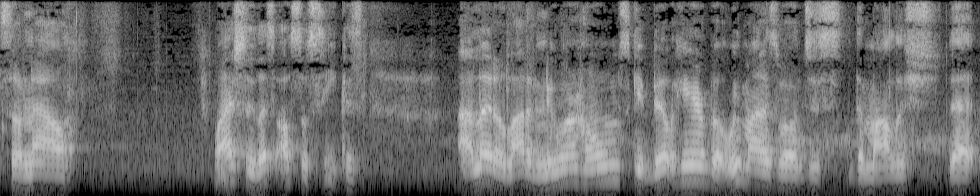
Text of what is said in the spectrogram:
So now, well, actually, let's also see because I let a lot of newer homes get built here, but we might as well just demolish that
